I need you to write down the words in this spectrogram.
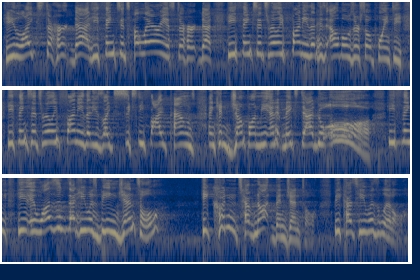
He likes to hurt dad. He thinks it's hilarious to hurt dad. He thinks it's really funny that his elbows are so pointy. He thinks it's really funny that he's like 65 pounds and can jump on me and it makes dad go, oh. He think he it wasn't that he was being gentle. He couldn't have not been gentle because he was little.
